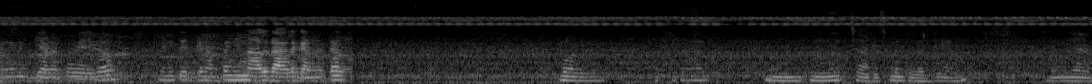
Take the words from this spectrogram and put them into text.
അങ്ങനെയൊക്കെയാണ്. അപ്പോൾ വേഗം ഇനി തിരക്കണം അപ്പോൾ ഇനി നാളെ രാവിലെ കാണാം കേട്ടോ. ഇന്ന് ബർത്ത്ഡേ ആണ് ഞാൻ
